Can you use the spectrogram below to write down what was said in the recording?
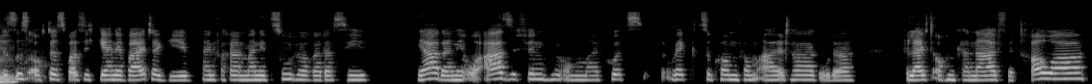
das Mhm. ist auch das, was ich gerne weitergebe, einfach an meine Zuhörer, dass sie, ja, da 'ne Oase finden, um mal kurz wegzukommen vom Alltag oder vielleicht auch 'n Kanal für Trauer.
